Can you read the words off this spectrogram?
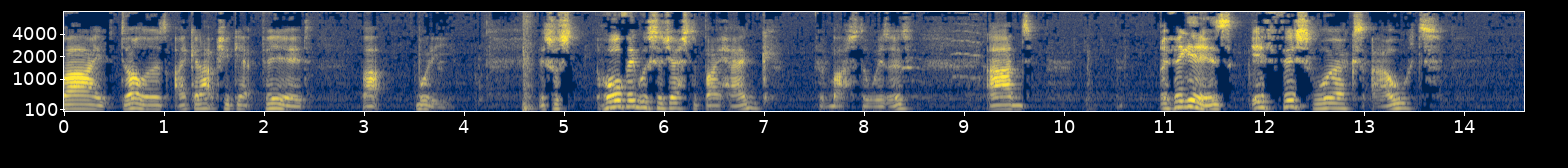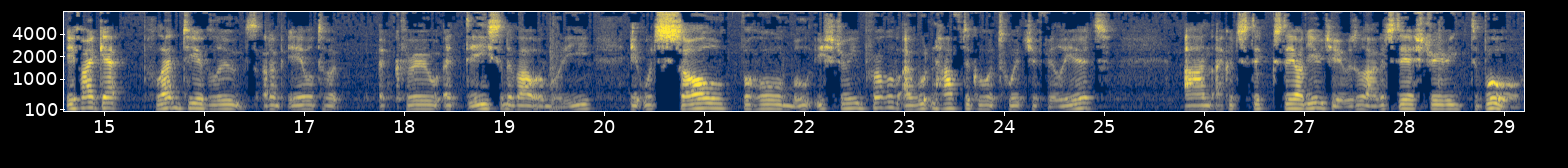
$5, I can actually get paid that money. This was, whole thing was suggested by Hank, the Master Wizard. And the thing is, if this works out, if I get plenty of loot and I'm able to accrue a decent amount of money, it would solve the whole multi-stream problem. I wouldn't have to go a Twitch affiliate, and I could stick stay on YouTube as well. I could stay streaming to both.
